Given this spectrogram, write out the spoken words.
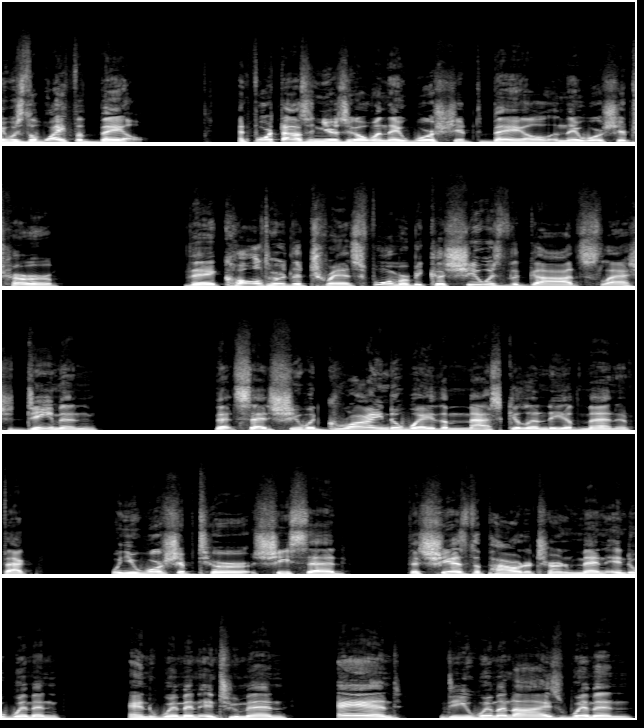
it was the wife of Baal. And 4,000 years ago, when they worshiped Baal and they worshiped her, they called her the Transformer because she was the god slash demon that said she would grind away the masculinity of men. In fact, when you worshiped her, she said that she has the power to turn men into women and women into men and dewomanize women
